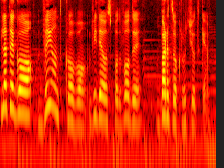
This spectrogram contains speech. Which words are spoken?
dlatego wyjątkowo wideo spod wody bardzo króciutkie.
